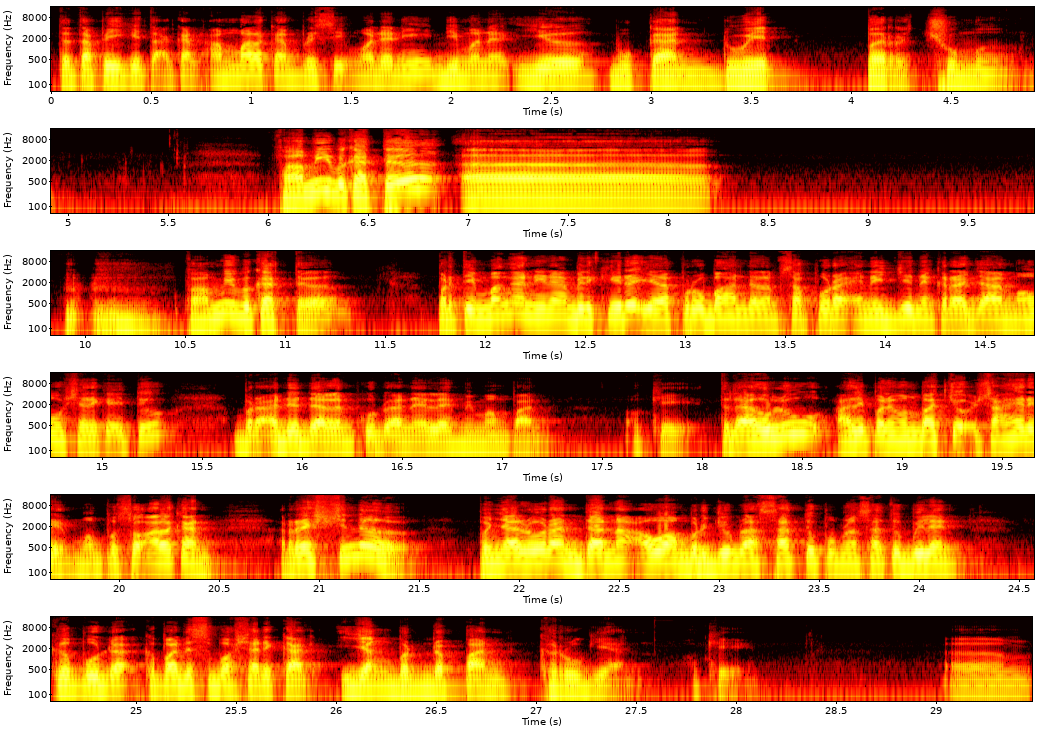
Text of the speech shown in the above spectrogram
tetapi kita akan amalkan prinsip madani di mana ia bukan duit percuma. Fahmi berkata, uh, Fahmi berkata, pertimbangan yang ambil kira ialah perubahan dalam sapuran energi dan kerajaan mahu syarikat itu berada dalam kedudukan LF memampan. Okey, terdahulu ahli parlimen Bacok Syahrir mempersoalkan rasional penyaluran dana awam berjumlah 1.1 bilion kepada sebuah syarikat yang berdepan kerugian. Okey. Um,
